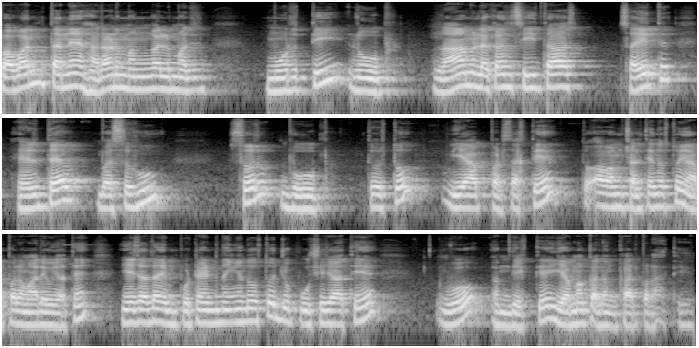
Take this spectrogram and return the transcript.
पवन तने हरण मंगल मूर्ति रूप, राम लखन सीता सहित हृदय बसहु सुर भूप दोस्तों, ये आप पढ़ सकते हैं। तो अब हम चलते हैं दोस्तों, यहाँ पर हमारे हो जाते हैं। ये ज़्यादा इम्पोर्टेंट नहीं है दोस्तों, जो पूछे जाते हैं, वो हम देखते हैं। यमक अलंकार पर आते हैं।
